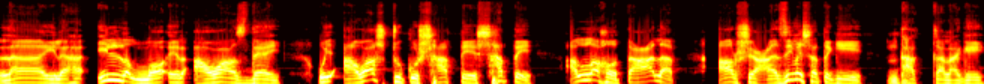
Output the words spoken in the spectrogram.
লা ইলাহা ইল্লাল্লাহ এর আওয়াজ দেয় ওই আওয়াজটুকু সাথে সাথে আল্লাহ তাআলার আর সে আজিমের সাথে গিয়ে ধাক্কা লাগে।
